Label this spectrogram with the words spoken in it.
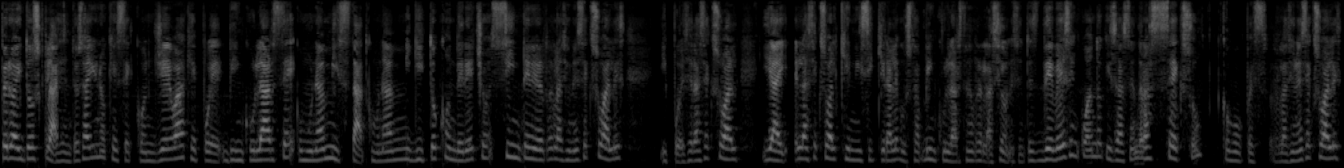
Pero hay dos clases. Entonces hay uno que se conlleva, que puede vincularse como una amistad, como un amiguito con derecho sin tener relaciones sexuales y puede ser asexual y hay el asexual que ni siquiera le gusta vincularse en relaciones. Entonces, de vez en cuando quizás tendrá sexo, como pues relaciones sexuales,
